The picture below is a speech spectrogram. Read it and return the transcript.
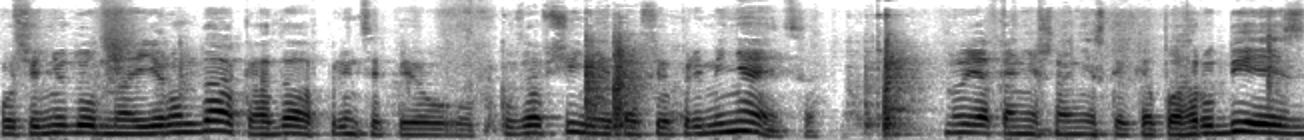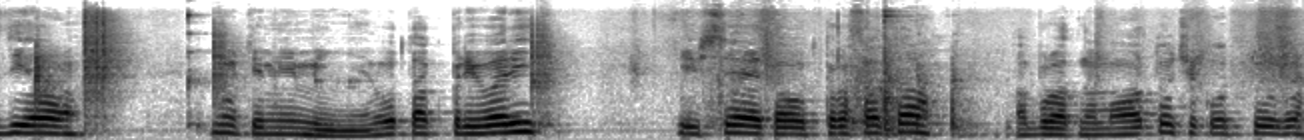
Очень удобная ерунда, когда, в принципе, в кузовщине это все применяется. Ну, я, конечно, несколько погрубее сделал но тем не менее. Вот так приварить и вся эта вот красота обратный молоточек вот тоже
